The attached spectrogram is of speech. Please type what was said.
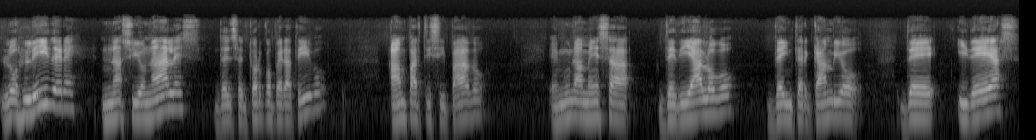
los líderes nacionales del sector cooperativo han participado en una mesa de diálogo, de intercambio de ideas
